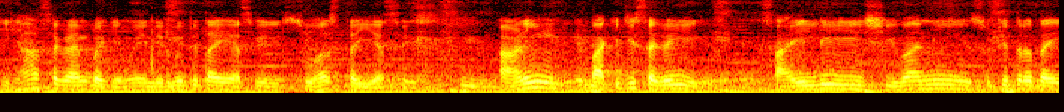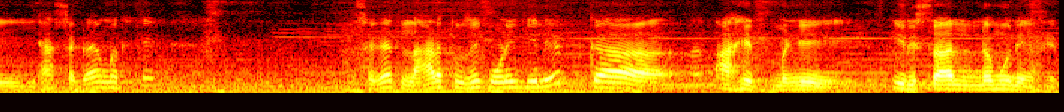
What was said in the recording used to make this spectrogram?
ह्या सगळ्यांपैकी म्हणजे निर्मितीताई असेल सुहासताई असेल आणि बाकीची सगळी सायली शिवानी सुचित्रताई ह्या सगळ्यामध्ये सगळ्यात लाड तुझे कोणी केलेत का आहेत? म्हणजे इरसाल नमुने आहेत.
